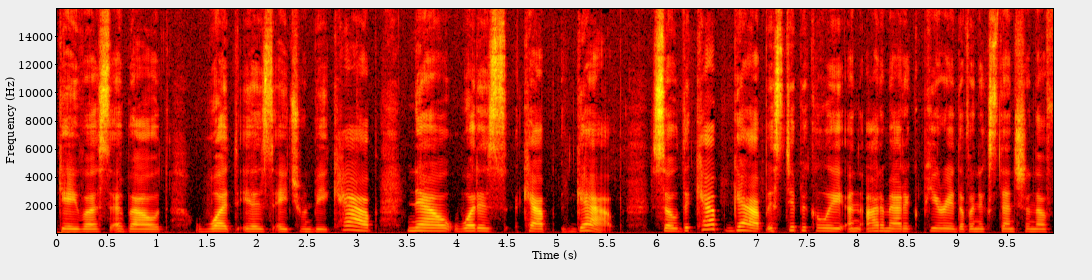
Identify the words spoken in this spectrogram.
gave us about what is H 1B cap, now what is cap gap? So, the cap gap is typically an automatic period of an extension of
